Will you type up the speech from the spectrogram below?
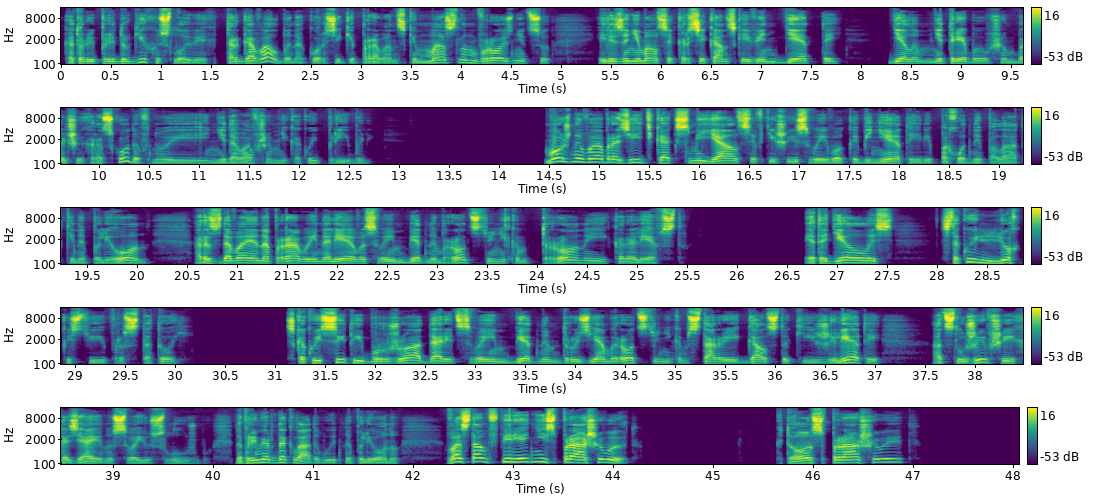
который при других условиях торговал бы на Корсике прованским маслом в розницу или занимался корсиканской вендеттой, делом, не требовавшим больших расходов, но и не дававшим никакой прибыли. Можно вообразить, как смеялся в тиши своего кабинета или походной палатки Наполеон, раздавая направо и налево своим бедным родственникам троны и королевства. Это делалось с такой легкостью и простотой, с какой сытый буржуа дарит своим бедным друзьям и родственникам старые галстуки и жилеты, отслужившие хозяину свою службу. Например, докладывают Наполеону, «Вас там в передней спрашивают». «Кто спрашивает?»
